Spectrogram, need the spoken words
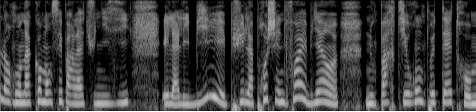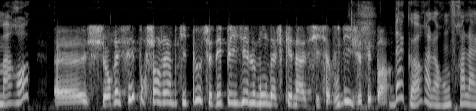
Alors, on a commencé par la Tunisie et la Libye, et puis la prochaine fois, eh bien, euh, nous partirons peut-être au Maroc. Euh, J'aurais fait pour changer un petit peu, se dépayser le monde ashkénaze, si ça vous dit, je sais pas. D'accord. Alors, on fera la,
